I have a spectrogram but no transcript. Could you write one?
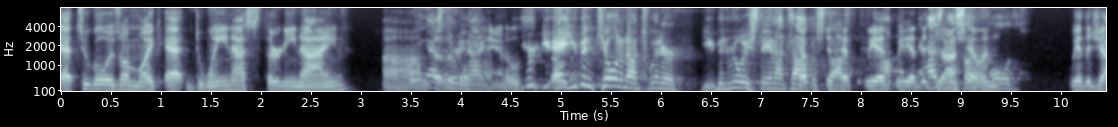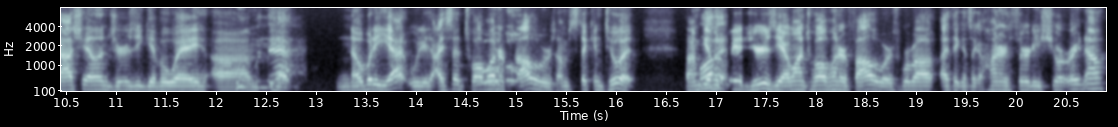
at two goalies on Mic at Dwayne S thirty nine. Um, Dwayne those are both 39. handles. You're, you, hey, you've been killing it on Twitter. You've been really staying on top Yep, of stuff. we had we had the Um, Josh Allen unfolds. we had the Josh Allen jersey giveaway. Um, had nobody yet. We I said 1,200 Ooh. followers. I'm sticking to it. If I'm Love giving it. away a jersey, I want 1,200 followers. We're about I think it's like 130 short right now.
